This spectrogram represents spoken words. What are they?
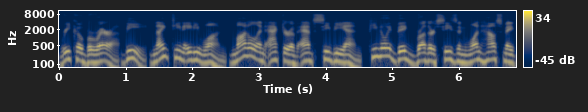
Rico Barrera, B. 1981, model and actor of ABS-CBN, Pinoy Big Brother Season 1 housemate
